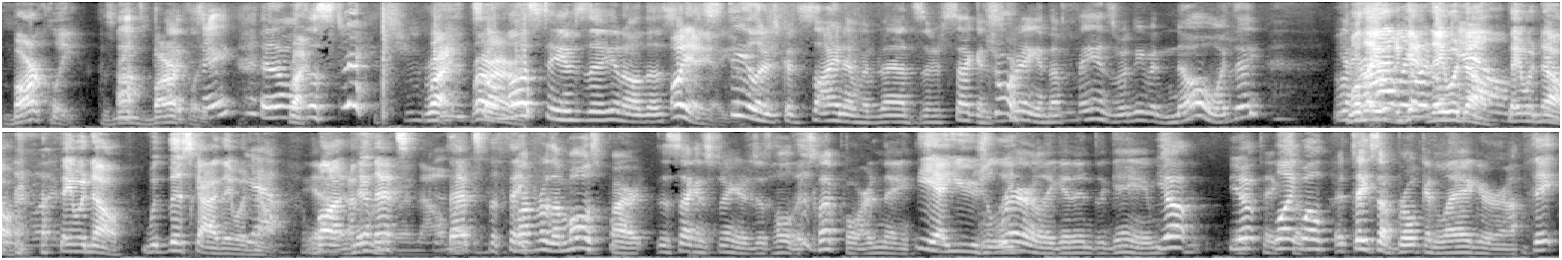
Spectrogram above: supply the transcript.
Barkley. His name's Barkley. See, and it was Right. a stretch. Right. Right. So right, right. most teams, the you know the Oh, yeah, yeah, yeah. Steelers could sign him and that's their second Sure. string, and the fans wouldn't even know, would they? Well, they Probably would get, they would know. They would know. They would. They would know. With this guy, they would Yeah. know. Yeah, but I him mean, they that's would know. that's the thing. But for the most part, the second stringers just hold a clipboard and they yeah, usually rarely get into games. Yep, It yep. takes Like, a- well, it takes a broken leg or a they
